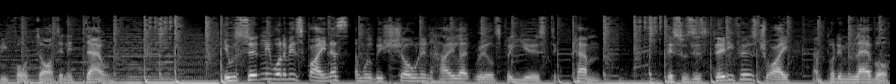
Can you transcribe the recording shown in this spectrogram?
before darting it down. It was certainly one of his finest and will be shown in highlight reels for years to come. This was his 31st try and put him level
